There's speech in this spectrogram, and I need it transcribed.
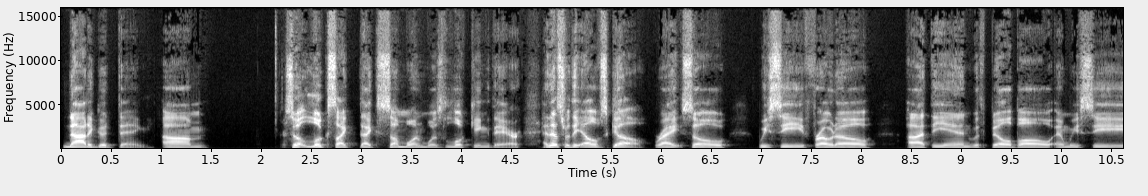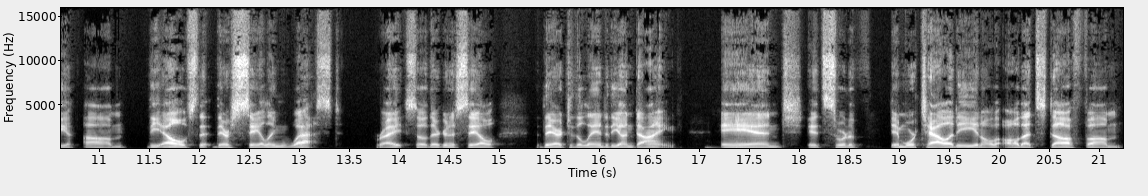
not a good thing. Um, so it looks like like someone was looking there, and that's where the elves go, right? So we see Frodo uh, at the end with Bilbo, and we see um, the elves that they're sailing west, right? So they're going to sail there to the land of the undying, and it's sort of immortality and all all that stuff. Um,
